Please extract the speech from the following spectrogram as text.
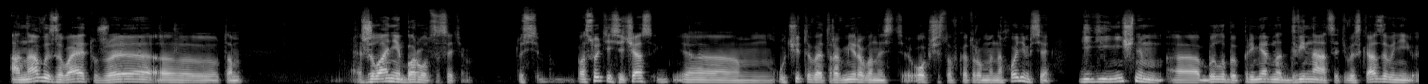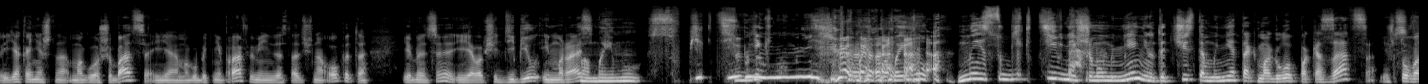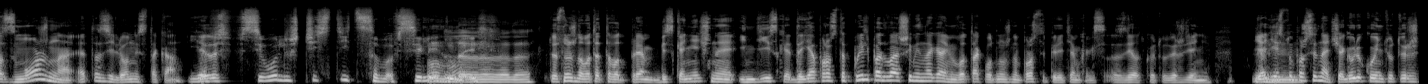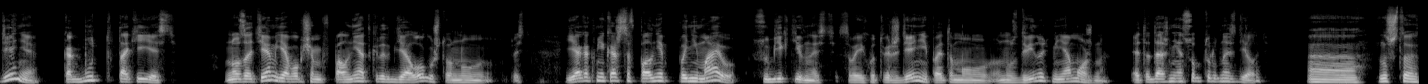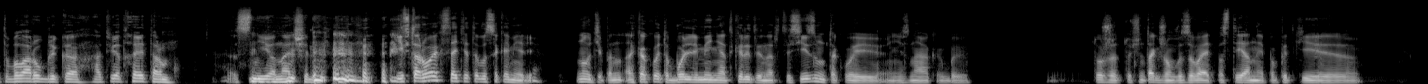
она вызывает уже э, там желание бороться с этим. То есть, по сути, сейчас, э, учитывая травмированность общества, в котором мы находимся, гигиеничным э, было бы примерно 12 высказываний. Я, конечно, могу ошибаться, я могу быть неправ, у меня недостаточно опыта, и, и я вообще дебил и мразь. По моему субъективному мнению. По моему наисубъективнейшему мнению, это чисто мне так могло показаться, что, возможно, это зеленый стакан. Я всего лишь частица во вселенной. То есть нужно вот это вот прям бесконечное индийское, да я просто пыль под вашими ногами, вот так вот нужно просто перед тем, как сделать какое-то утверждение. Я mm-hmm. действую просто иначе. Я говорю какое-нибудь утверждение, как будто так и есть. Но затем я, в общем, вполне открыт к диалогу, что, ну, то есть я, как мне кажется, вполне понимаю субъективность своих утверждений, поэтому, ну, сдвинуть меня можно. Это даже не особо трудно сделать. А, ну что, это была рубрика «Ответ хейтерам». С нее начали. И второе, кстати, это высокомерие ну, типа, какой-то более-менее открытый нарциссизм, такой, не знаю, как бы, тоже точно так же он вызывает постоянные попытки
